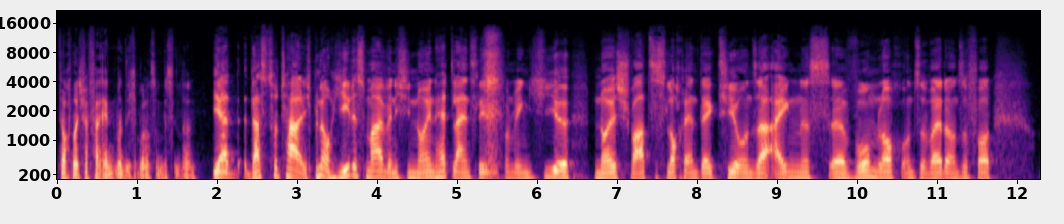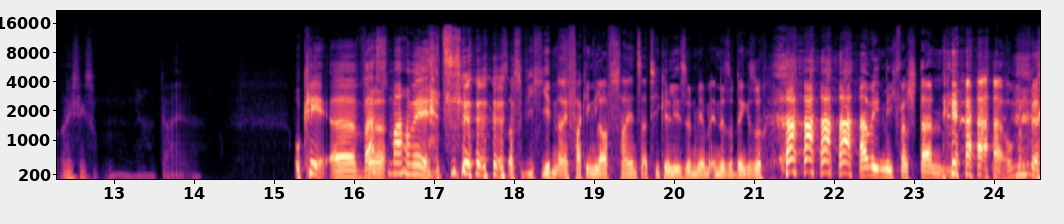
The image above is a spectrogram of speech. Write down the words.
Doch, manchmal verrennt man sich immer noch so ein bisschen dran. Ja, das total. Ich bin auch jedes Mal, wenn ich die neuen Headlines lese, von wegen hier neues schwarzes Loch entdeckt, hier unser eigenes äh, Wurmloch und so weiter und so fort. Und ich denke so. Okay, äh, was Ja. machen wir jetzt? Das ist auch so, wie ich jeden I fucking love Science Artikel lese und mir am Ende so denke so, habe ich nicht verstanden. ungefähr,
